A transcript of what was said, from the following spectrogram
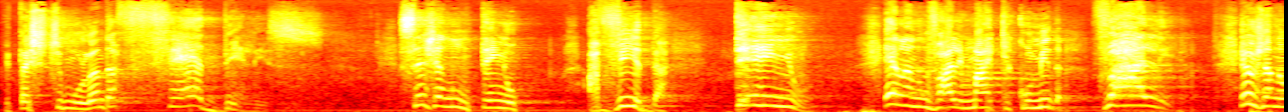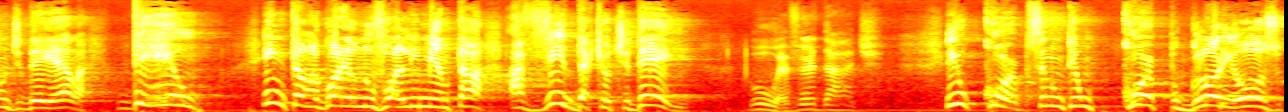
Ele está estimulando a fé deles. Você já não tem a vida? Tenho. Ela não vale mais que comida? Vale. Eu já não te dei ela? Deu. Então agora eu não vou alimentar a vida que eu te dei? Oh, é verdade. E o corpo? Você não tem um corpo glorioso,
